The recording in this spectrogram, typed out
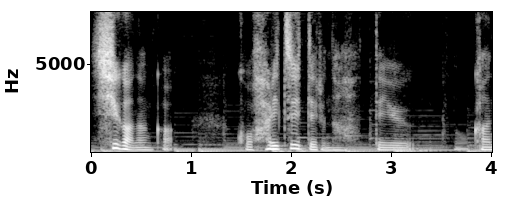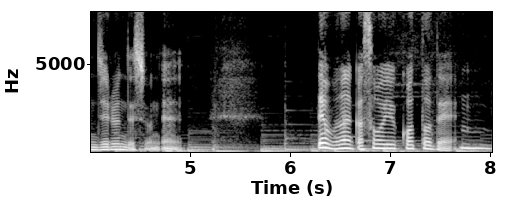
死がなんかこう張り付いてるなっていうのを感じるんですよね。でもなんかそういうことで、うん、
